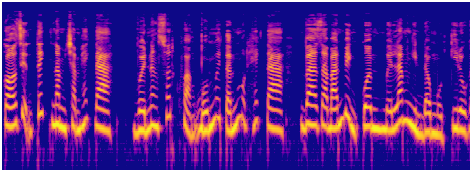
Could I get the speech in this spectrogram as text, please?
có diện tích 500 ha với năng suất khoảng 40 tấn một hecta và giá bán bình quân 15.000 đồng một kg.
